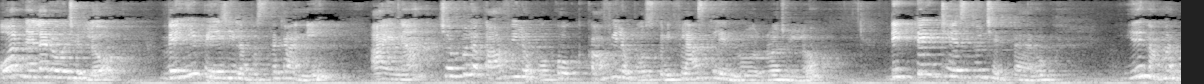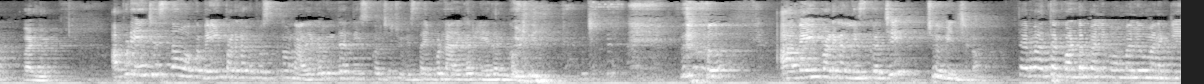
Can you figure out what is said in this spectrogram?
ఓ నెల రోజుల్లో వెయ్యి పేజీల పుస్తకాన్ని ఆయన చెప్పులో కాఫీలో కాఫీలో పోసుకుని ఫ్లాస్క్ లేని రోజుల్లో డిక్టేట్ చేస్తూ చెప్పారు. ఇది నమ్మరు వాళ్ళు. అప్పుడు ఏం చేస్తాం ఒక వెయ్యి పడగల పుస్తకం నా దగ్గర ఉందా తీసుకొచ్చి చూపిస్తా. ఇప్పుడు నా దగ్గర లేదనుకోండి. ఆ వెయ్యి పడగలు తీసుకొచ్చి చూపించడం. తర్వాత కొండపల్లి బొమ్మలు మనకి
